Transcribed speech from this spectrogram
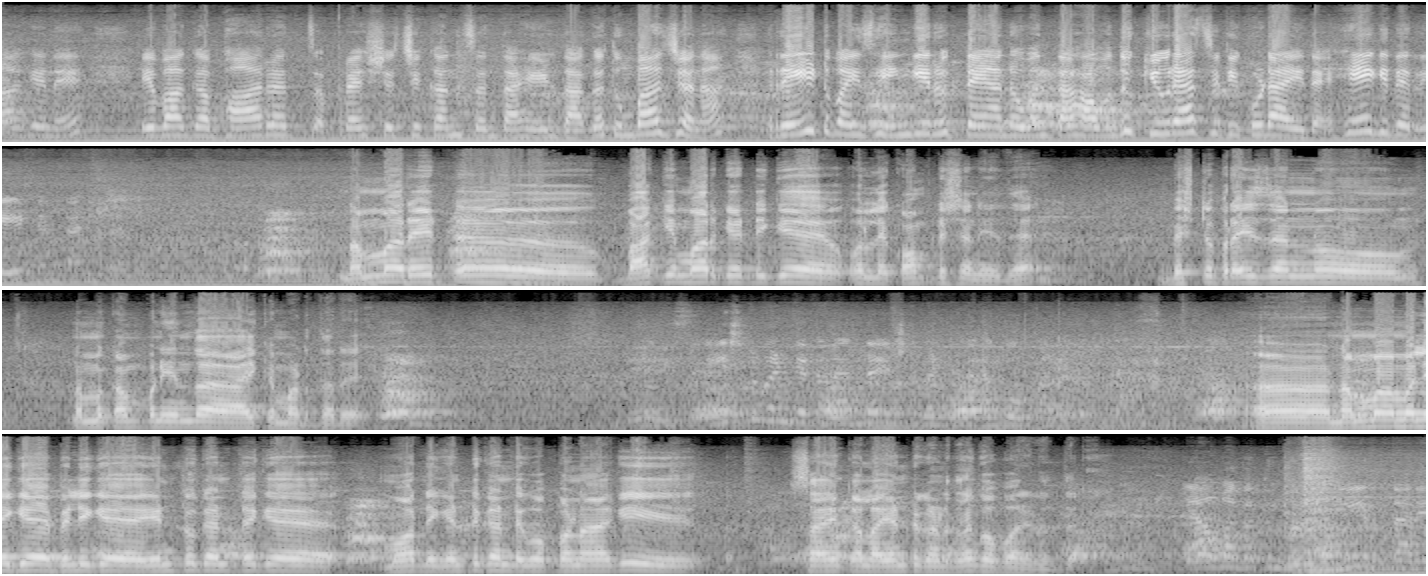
ಹಾಗೇನೆ. ಇವಾಗ ಭಾರತ್ ಫ್ರೆಶ್ ಚಿಕನ್ಸ್ ಅಂತ ಹೇಳಿದಾಗ ತುಂಬಾ ಜನ ರೇಟ್ ವೈಸ್ ಹೆಂಗಿರುತ್ತೆ ಅನ್ನುವಂತಹ ಒಂದು ಕ್ಯೂರಿಯಾಸಿಟಿ ಕೂಡ ಇದೆ. ಹೇಗಿದೆ ರೇಟ್ ಅಂತ ನಮ್ಮ ರೇಟ್ ಬಾಕಿ ಮಾರ್ಕೆಟಿಗೆ ಒಳ್ಳೆ ಕಾಂಪಿಟೇಷನ್ ಇದೆ. ಬೆಸ್ಟ್ ಪ್ರೈಸನ್ನು ನಮ್ಮ ಕಂಪನಿಯಿಂದ ಆಯ್ಕೆ ಮಾಡ್ತಾರೆ. ಆ, ನಮ್ಮ ಮಳಿಗೆ ಬೆಳಿಗ್ಗೆ ಎಂಟು ಗಂಟೆಗೆ ಮಾರ್ನಿಂಗ್ ಎಂಟು ಗಂಟೆಗೆ ಓಪನ್ ಆಗಿ ಸಾಯಂಕಾಲ ಎಂಟು ಗಂಟೆ ತನಕ ಓಪನ್ ಇರುತ್ತೆ. ಯಾವಾಗ ತುಂಬಾ busy ಇರ್ತಾರೆ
